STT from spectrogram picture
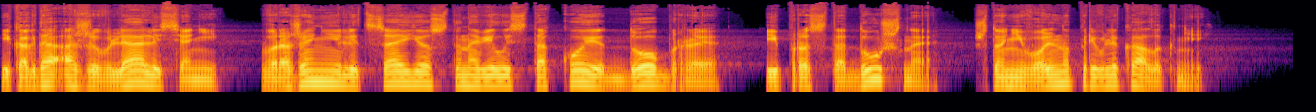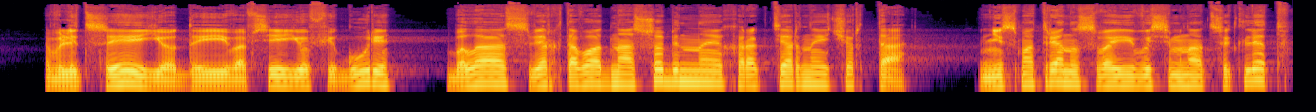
и когда оживлялись они, выражение лица ее становилось такое доброе и простодушное, что невольно привлекало к ней. В лице ее, да и во всей ее фигуре, была сверх того одна особенная характерная черта. Несмотря на свои 18 лет,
